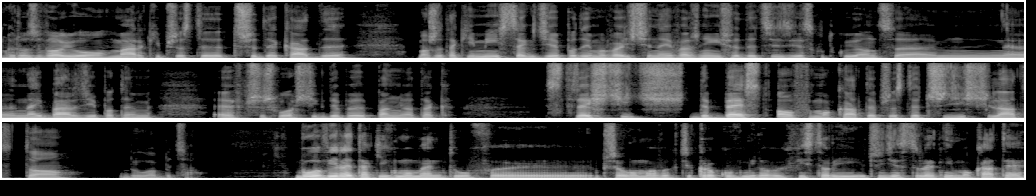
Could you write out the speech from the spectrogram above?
rozwoju marki przez te trzy dekady? Może takie miejsca, gdzie podejmowaliście najważniejsze decyzje skutkujące mm, najbardziej potem e, w przyszłości? Gdyby pan miał tak streścić the best of Mokate przez te 30 lat, to byłoby co? Było wiele takich momentów y, przełomowych czy kroków milowych w historii 30-letniej Mokate.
